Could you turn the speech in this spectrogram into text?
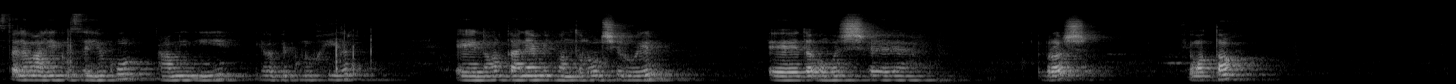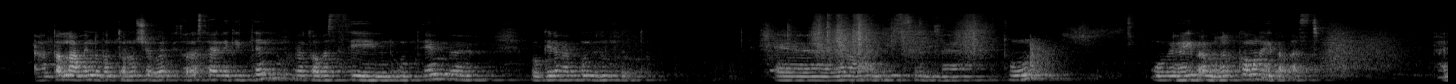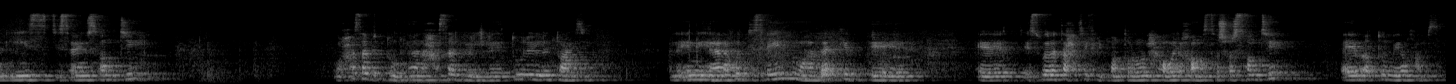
السلام عليكم إزيكم؟ عاملين إيه؟ يا رب تكونوا بخير. آه النهارده هنعمل بنطلون شروال. آه ده قماش آه برش في مطة. هنطلع منه بنطلون شروال بطريقة سهلة جدا خياطة بس من قدام آه، والجناب هتكون بدون خياطة آه يلا بقى نقيس الطول وهيبقى من غير قمر هيبقى بأستك هنقيس تسعين سنتي. وحسب الطول يعني حسب الطول اللي أنتوا عايزينه. لاني هناخد تسعين وهنركب آه، آه، اسوره تحت في البنطلون حوالي خمستاشر سنتي. هيبقى الطول مية وخمسة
